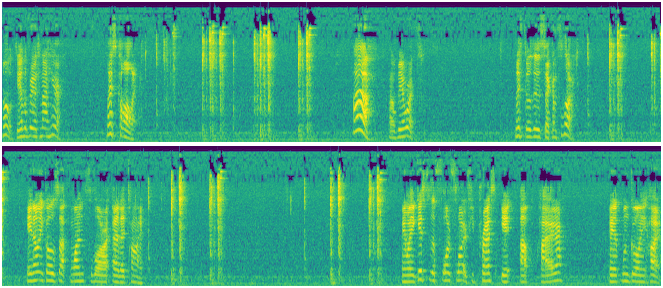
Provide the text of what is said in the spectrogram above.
Oh, the elevator's not here. Let's call it. Ah! Elevator works. Let's go to the second floor. It only goes up one floor at a time. And when it gets to the fourth floor, if you press it up higher, it won't go any higher.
